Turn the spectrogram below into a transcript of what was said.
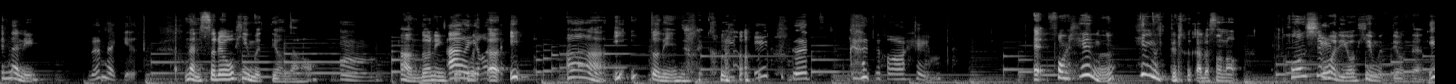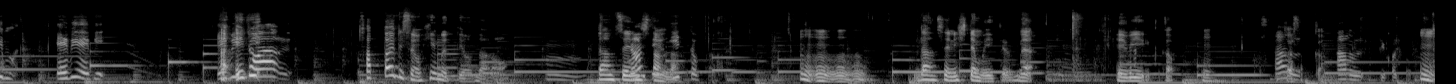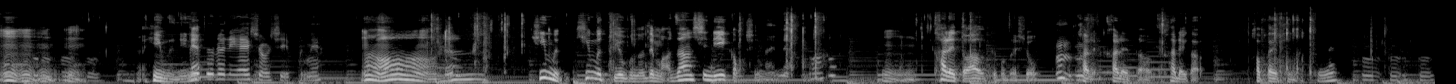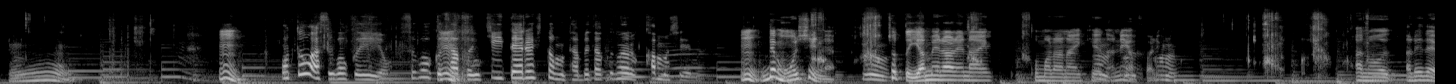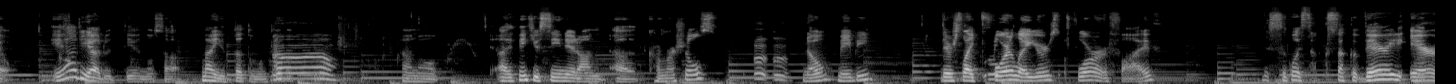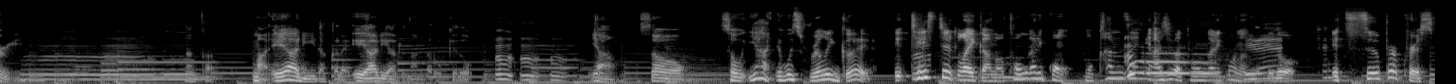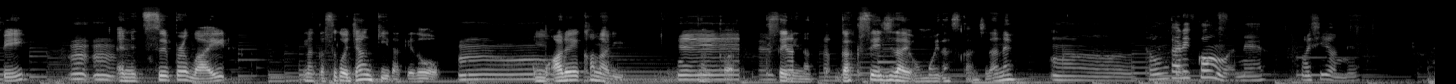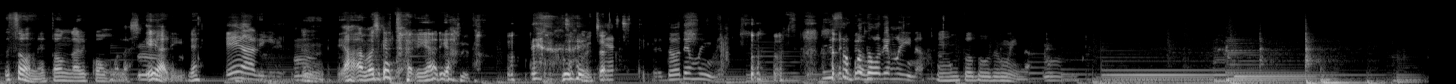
え、何なんだっけ何それを him って呼んだの？うん。あ、ドリンク。あいやあ、い、あ、い、it でいいんじゃないかな。It, it's good, good for him. え、for him? him ってだからその、本絞りを him って呼んだよね。今、エビエビ。あエビと合う。かっぱえびせんを him って呼んだの？うん。男性にしたんだいい。とか。うんうんうんうん。男性にしてもいいけどね。エビが。うん。そっかそっか。合うってこと。うんうんうんうんうん。ヒムにね。ネットリレーションシップね。ああ、ヒム、ヒムって呼ぶのでも斬新でいいかもしれないね。うんうん。彼と会うってことでしょ？うんうん。彼、彼と会う。彼がカッパエビになってね。うんうんうん。うん。うん。音はすごくいいよ。すごく多分聞いてる人も食べたくなるかもしれない。うん。でも美味しいね。うんちょっとやめられない、止まらない系だね、やっぱり。うんうんあの、あれだよ。エアリアルっていうのさ、前言ったと思うけど、ああの、I think you've seen it on、uh, commercials. ーうんうん。 No, maybe. There's like four layers, four or five. ですごいサクサク、very airy. なんか、まあ、エアリーだからエアリアルなんだろうけど。うんうんうん。 Yeah, so, so yeah, it was really good. It tasted like あの、とんがりコーン。もう完全に味はとんがりコーンなんだけど、It's super crispy うんうん。 and it's super light. なんかすごいジャンキーだけど、うーんもう あれかなりえー癖になった。学生時代を思い出す感じだね。うん。とんがりコーンはね、美味しいよね。そうね、とんがりコーンもだし、うんエアリーね。エアリー。う。うんあ、間違えた。エアリアルだ。めちゃくちゃ。どうでもいいね。そこどうでもいいな。本当どうでもいいな。うん。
